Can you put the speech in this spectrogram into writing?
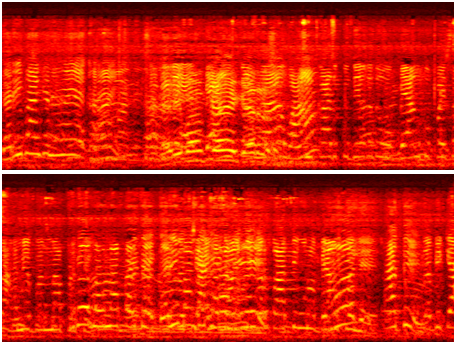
गरीब आके नहीं है घर है गरीबों का है घर वहाँ कार्ड को देगा तो वो बैंक को पैसा हमें भरना पड़ेगा तुम्हें भरना पड़ता है गरीब आके घर नहीं है आती हूँ बैंक वाले आते तभी क्या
